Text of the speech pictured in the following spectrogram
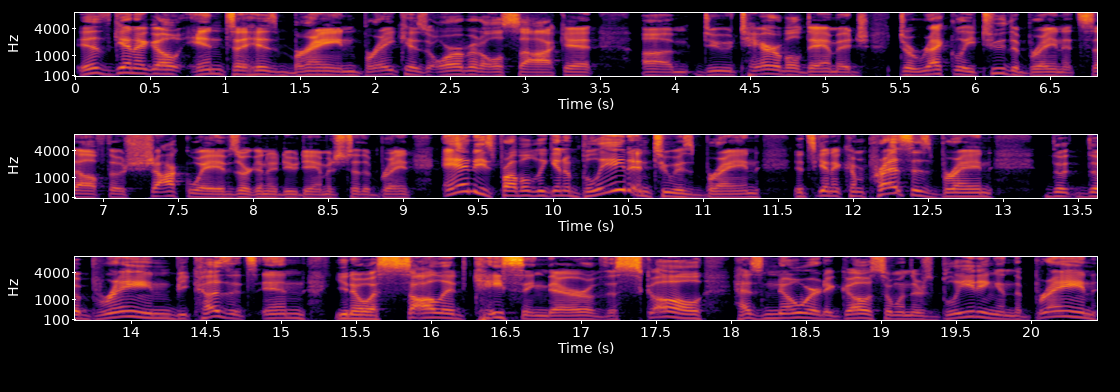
is going to go into his brain break his orbital socket um, do terrible damage directly to the brain itself. Those shock waves are going to do damage to the brain, and he's probably going to bleed into his brain. It's going to compress his brain. The the brain, because it's in you know a solid casing there of the skull, has nowhere to go. So when there's bleeding in the brain,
